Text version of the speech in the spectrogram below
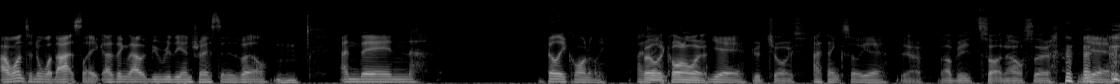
I want to know what that's like. I think that would be really interesting as well. hmm And then Billy Connolly. I Billy think. Connolly. Yeah, Good choice. I think so. Yeah, Yeah, that'd be something else. Uh, yeah. I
